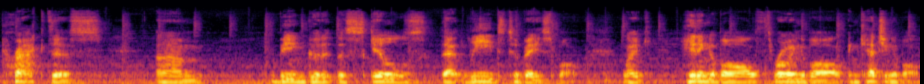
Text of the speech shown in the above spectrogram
practice um, being good at the skills that lead to baseball, like hitting a ball, throwing a ball, and catching a ball.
